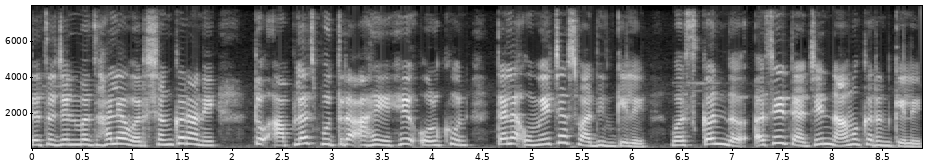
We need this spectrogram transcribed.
त्याचा जन्म झाल्यावर शंकराने तो आपलाच पुत्र आहे हे ओळखून त्याला उमेच्या स्वाधीन केले व स्कंद असे त्याचे नामकरण केले.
